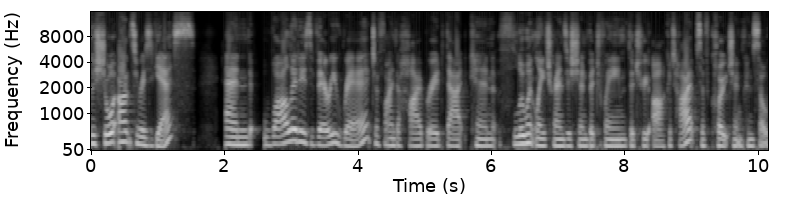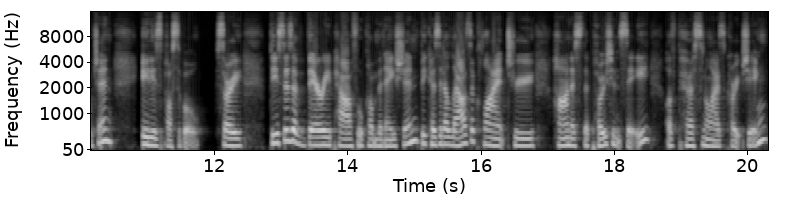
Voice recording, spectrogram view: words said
The short answer is yes. And while it is very rare to find a hybrid that can fluently transition between the two archetypes of coach and consultant, it is possible. So, this is a very powerful combination because it allows a client to harness the potency of personalized coaching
